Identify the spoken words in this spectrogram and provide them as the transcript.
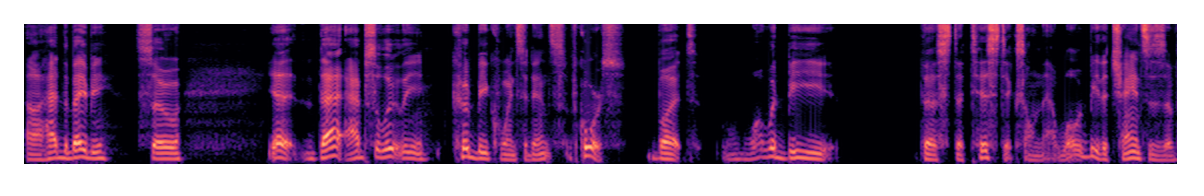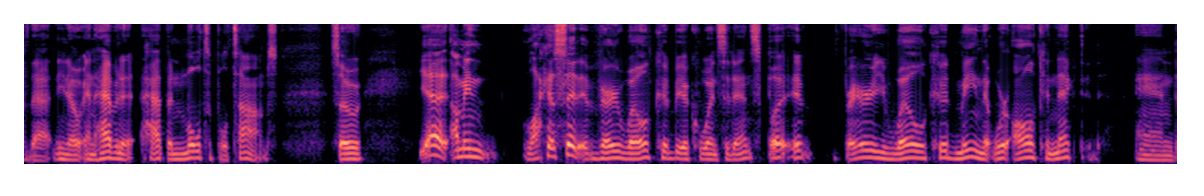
I had the baby. So, yeah, that absolutely could be coincidence, of course. But what would be the statistics on that? What would be the chances of that, you know, and having it happen multiple times? So, yeah, I mean, like I said, it very well could be a coincidence, but it very well could mean that we're all connected. And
